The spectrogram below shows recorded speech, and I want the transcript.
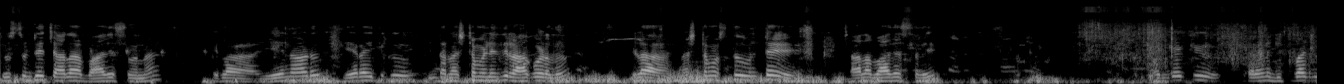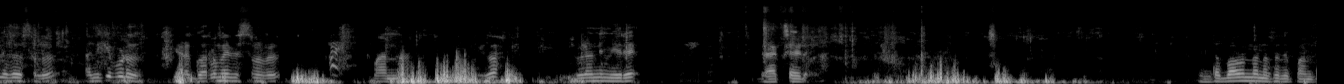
చూస్తుంటే చాలా బాధేస్తుందన్న. ఇలా ఏనాడు ఏ రైతుకు ఇంత నష్టం అనేది రాకూడదు. ఇలా నష్టం వస్తూ ఉంటే చాలా బాధేస్తుంది. వంకాయకి సరైన గిట్టుబాటు లేదు అసలు. అందుకే ఇప్పుడు ఇక్కడ గొర్రెలు మేపిస్తున్నారు మా అన్న. ఇగో చూడండి మీరే. Back side. ఎంత బాగుందని అసలు ఈ పంట?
